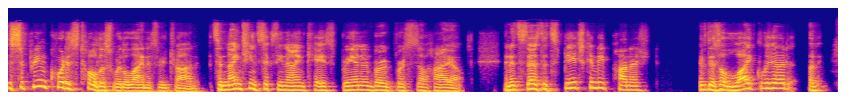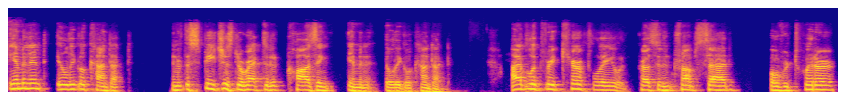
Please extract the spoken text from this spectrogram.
The Supreme Court has told us where the line is to be drawn. It's a 1969 case, Brandenburg versus Ohio. And it says that speech can be punished if there's a likelihood of imminent illegal conduct, and if the speech is directed at causing imminent illegal conduct. I've looked very carefully at what President Trump said over Twitter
